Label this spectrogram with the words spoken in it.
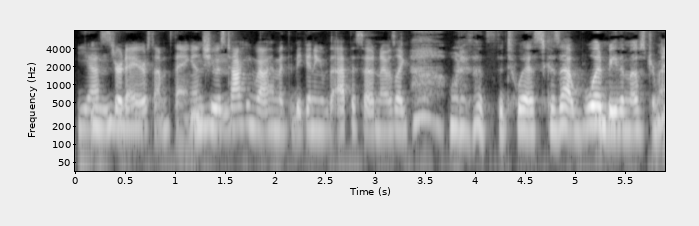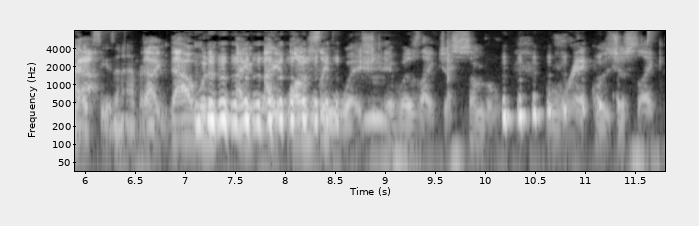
yesterday Mhm. or something. And she was Mhm. talking about him at the beginning of the episode. And I was like, what if that's the twist? Because that would be the most dramatic Yeah. seainer ever. Like that would have. I, I honestly wished it was like just some Rick was just like,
